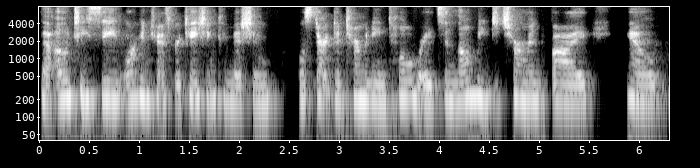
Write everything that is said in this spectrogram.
the OTC, Oregon Transportation Commission, will start determining toll rates and they'll be determined by you know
